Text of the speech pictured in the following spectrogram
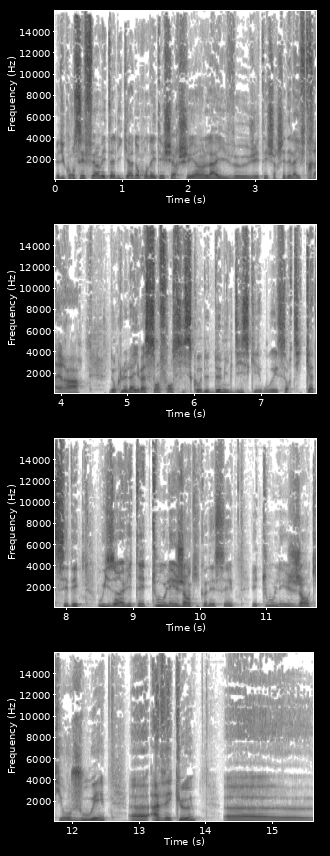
Et du coup, on s'est fait un Metallica. Donc, on a été chercher un live. euh, J'ai été chercher des lives très rares. Donc, le live à San Francisco de 2010, qui, est- où est sorti 4 CD, où ils ont invité tous les gens qu'ils connaissaient et tous les gens qui ont joué euh, avec eux. Euh,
